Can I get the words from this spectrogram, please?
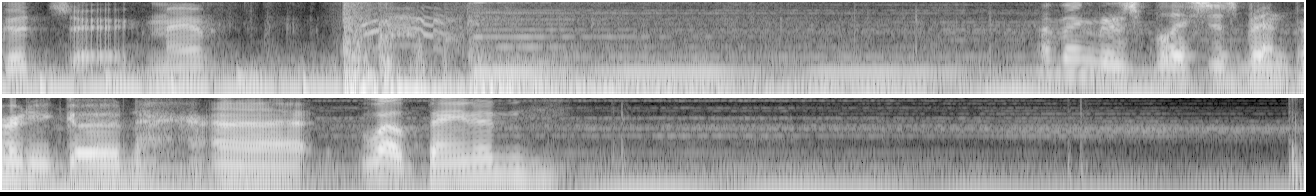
Good sir, ma'am. I think this place has been pretty good. Uh, well painted. A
